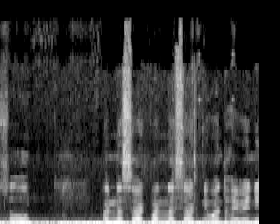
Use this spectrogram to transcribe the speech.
सो पन्नास साठ पन्नास साठ निवांत हायवेनी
